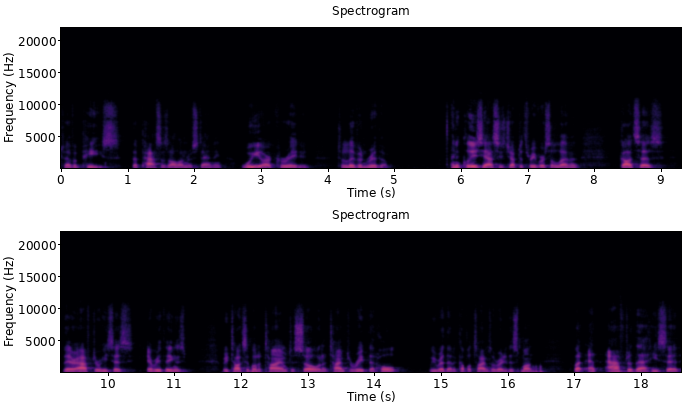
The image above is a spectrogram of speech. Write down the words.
to have a peace that passes all understanding. We are created to live in rhythm. In Ecclesiastes chapter 3, verse 11, God says, thereafter, He says, everything is he talks about a time to sow and a time to reap. That whole, we read that a couple times already this month. But at, after that, he said,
